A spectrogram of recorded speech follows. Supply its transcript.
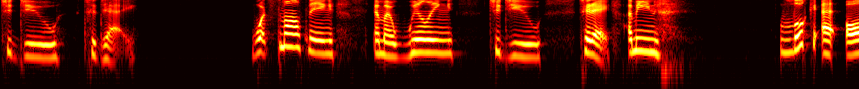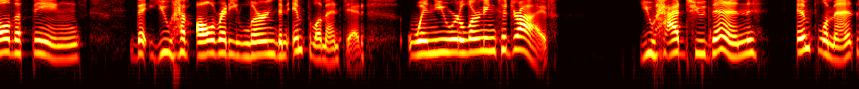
to do today? What small thing am I willing to do today? I mean, look at all the things that you have already learned and implemented. When you were learning to drive, you had to then implement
